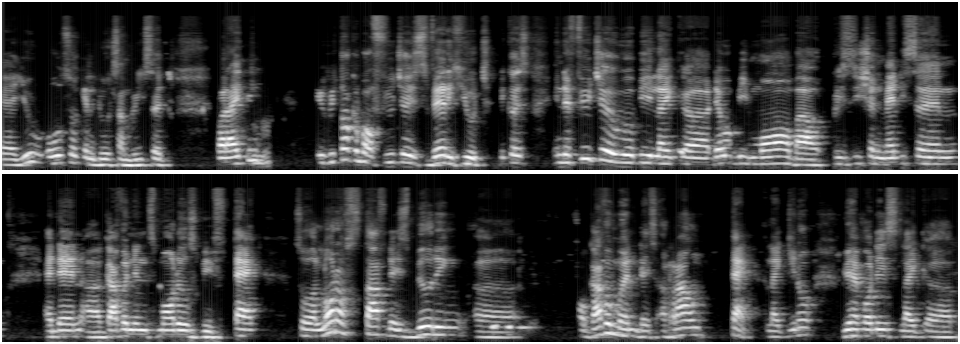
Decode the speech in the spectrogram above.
Uh, you also can do some research. But I think if we talk about future, it's very huge because in the future will be like uh, there will be more about precision medicine and then uh, governance models with tech. So a lot of stuff that is building uh, for government that's around tech. Like you know, you have all these like uh,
